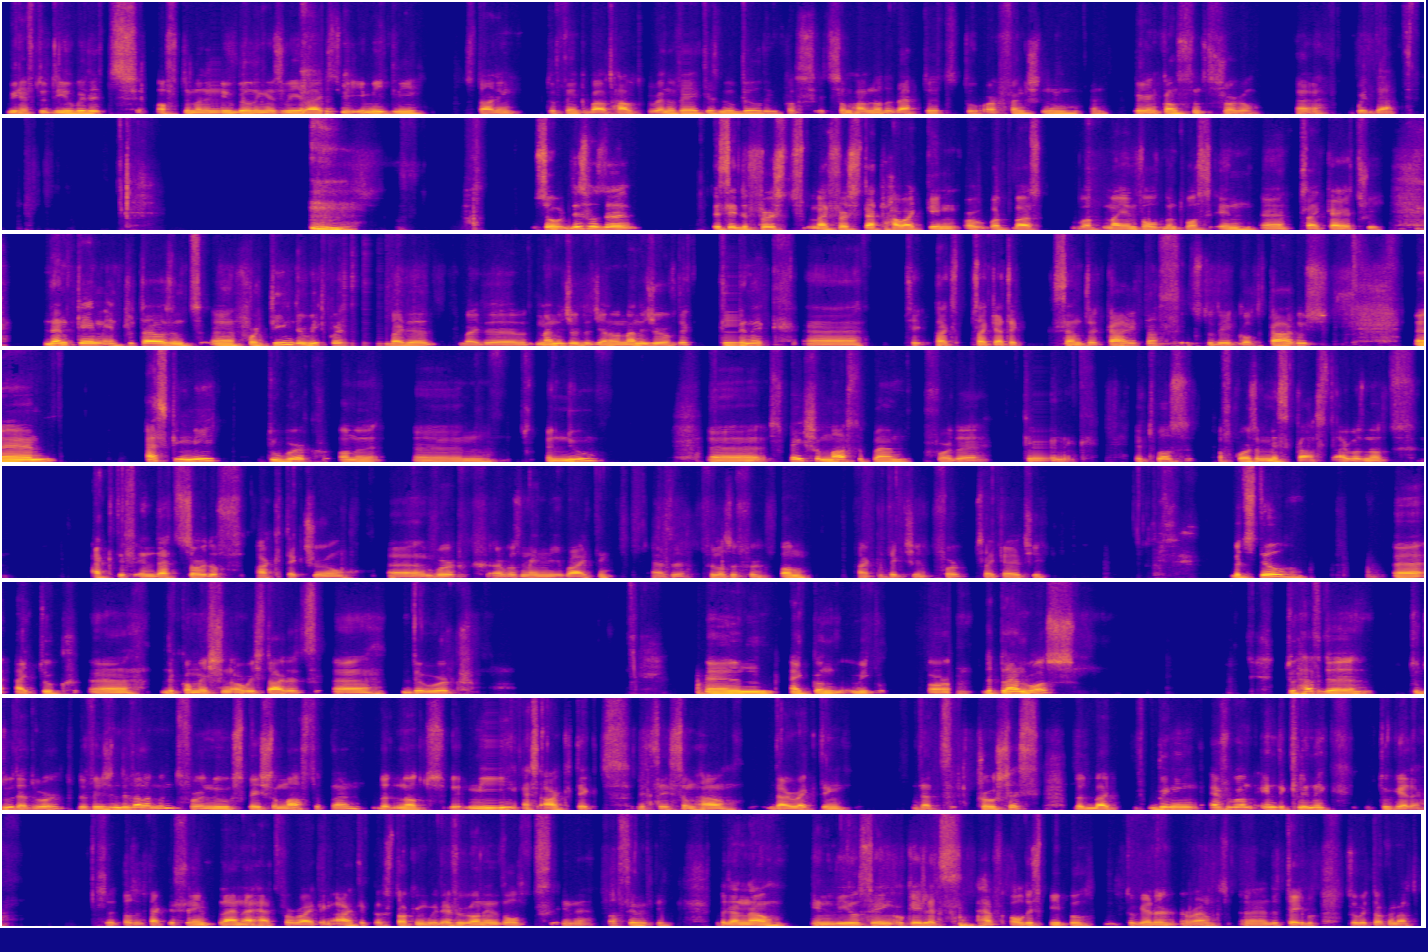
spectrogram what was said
We have to deal with it. Often when a new building is realized, we immediately starting to think about how to renovate this new building because it's somehow not adapted to our functioning and we're in constant struggle uh, with that. so this was the let's say the first my first step how i came or what was what my involvement was in uh, psychiatry. Then came in 2014 the request by the by the manager the general manager of the clinic uh, psychiatric center caritas. It's today called Karus. And asking me to work on a um, a new spatial master plan for the clinic. It was, of course, a miscast. I was not active in that sort of architectural uh, work. I was mainly writing as a philosopher on architecture for psychiatry. But still, uh, I took uh, the commission, or we started uh, the work and I can we or the plan was to have the to do that work, the vision development for a new spatial master plan, but not with me as architect, let's say somehow directing that process, but by bringing everyone in the clinic together. So it was in fact the same plan I had for writing articles, talking with everyone involved in a facility. But then now in real saying, okay, let's have all these people together around uh, the table. So we're talking about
